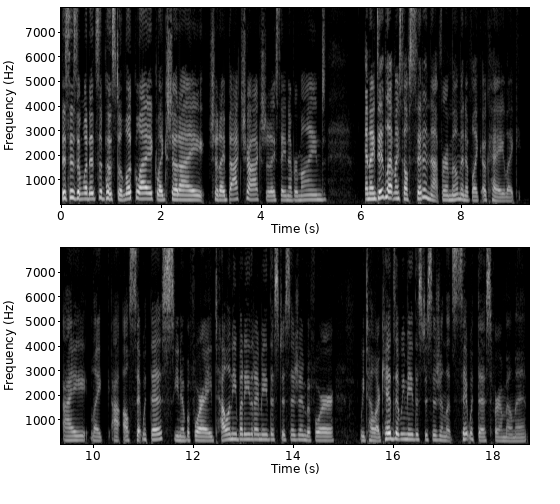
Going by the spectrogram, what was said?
this isn't what it's supposed to look like. Like, should I, should I backtrack? Should I say never mind? And I did let myself sit in that for a moment of like, okay, like, I like, I'll sit with this, you know, before I tell anybody that I made this decision, before we tell our kids that we made this decision, let's sit with this for a moment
